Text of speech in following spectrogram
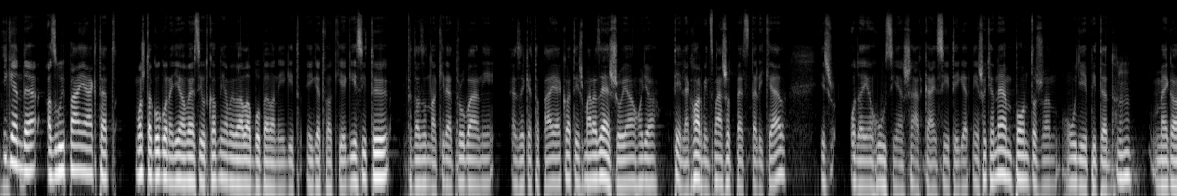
Igen, de az új pályák, tehát most a Gogon egy olyan verziót kapni, amivel alapból be van égít, égetve a kiegészítő, tehát azonnal ki lehet próbálni ezeket a pályákat, és már az első olyan, hogy a tényleg 30 másodperc telik el, és oda jön 20 ilyen sárkány szétégetni, és hogyha nem pontosan úgy építed Mhm. meg a,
